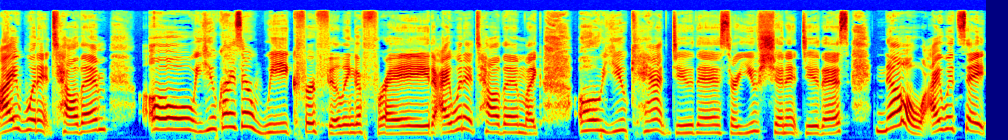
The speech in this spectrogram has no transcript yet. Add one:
I wouldn't tell them, oh, you guys are weak for feeling afraid. I wouldn't tell them, like, oh, you can't do this or you shouldn't do this. No, I would say,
